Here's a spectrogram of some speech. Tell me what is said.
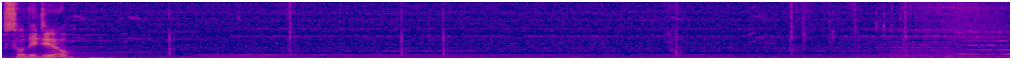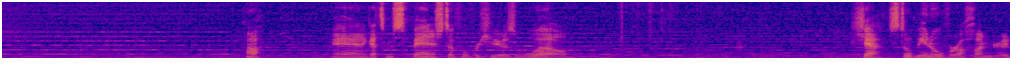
So they do. Some Spanish stuff over here as well. Yeah, still being over a hundred.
